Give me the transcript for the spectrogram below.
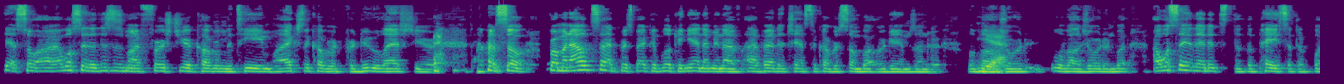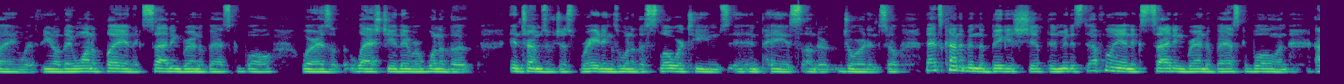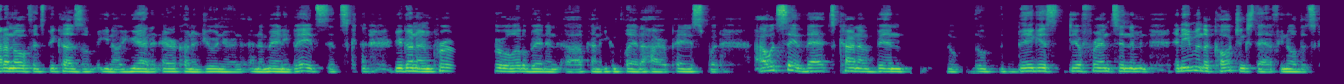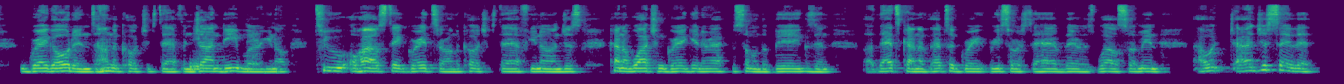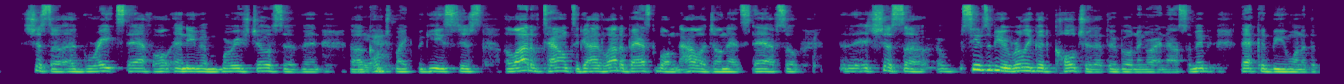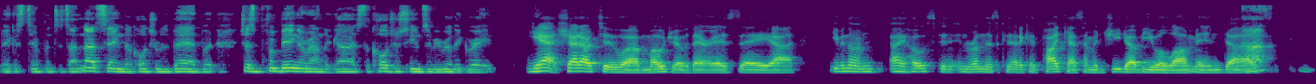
Yeah, so I will say that this is my first year covering the team. I actually covered Purdue last year. so from an outside perspective looking in, I mean, I've I've had a chance to cover some Butler games under LaVall yeah. Jordan, LaVall Jordan, but I will say that it's the, the pace that they're playing with. You know, they want to play an exciting brand of basketball, whereas last year they were one of the in terms of just ratings, one of the slower teams in pace under Jordan. So that's kind of been the biggest shift. I mean, it's definitely an exciting brand of basketball, and I don't know if it's because of you know you had an Eric Hunter Jr. and, and a Manny Bates. It's you're going to improve a little bit and uh, kind of you can play at a higher pace. But I would say that's kind of been the, the, biggest difference and and even the coaching staff you know that's greg oden's on the coaching staff and jon diebler you know two ohio state greats are on the coaching staff you know and just kind of watching greg interact with some of the bigs and uh, that's kind of that's a great resource to have there as well so i mean i would i just say that it's just a, a, great staff, all, and even Maurice Joseph and uh, yeah. Coach Mike McGee's just a lot of talented guys, a lot of basketball knowledge on that staff. So it's just a seems to be a really good culture that they're building right now. So maybe that could be one of the biggest differences. I'm not saying the culture was bad, but just from being around the guys, the culture seems to be really great. Yeah, shout out to uh, Mojo There is a. Uh, even though I'm I host and, and, run this Connecticut podcast, I'm a GW alum and uh, uh-huh.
